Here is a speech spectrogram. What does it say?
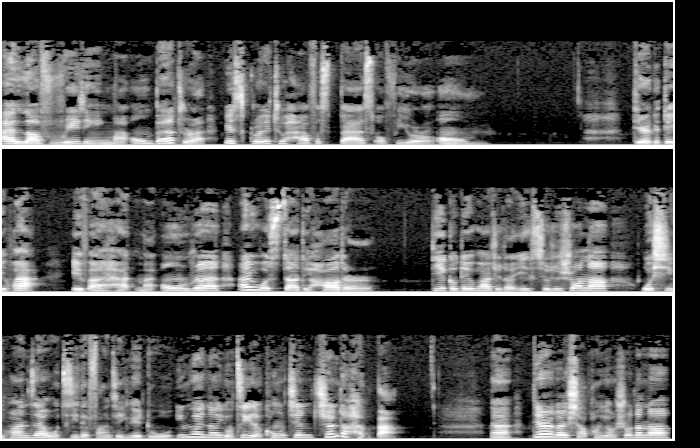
I love reading in my own bedroom. It's great to have a space of your own. 第二个对话，If I had my own room, I would study harder. 第一个对话指的意思就是说呢，我喜欢在我自己的房间阅读，因为呢有自己的空间真的很棒。那第二个小朋友说的呢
